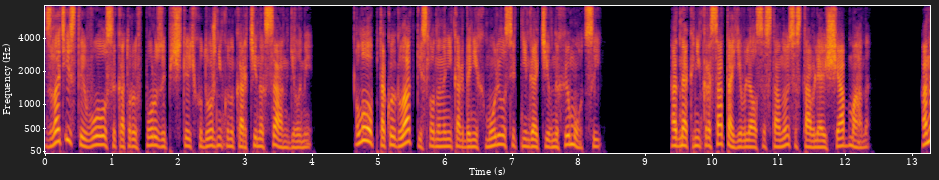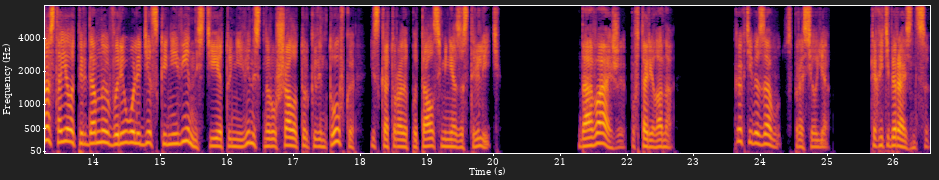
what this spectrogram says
Золотистые волосы, которые впору запечатлеть художнику на картинах с ангелами. Лоб такой гладкий, словно она никогда не хмурилась от негативных эмоций. Однако не красота являлась основной составляющей обмана. Она стояла передо мной в ореоле детской невинности, и эту невинность нарушала только винтовка, из которой она пыталась меня застрелить. «Давай же», — повторила она. «Как тебя зовут?» — спросил я. «Какая тебе разница?»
